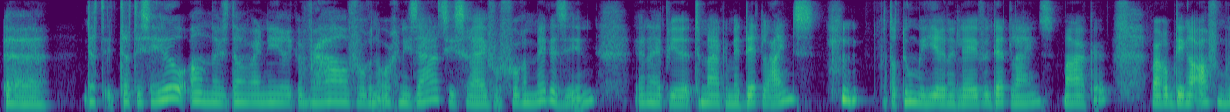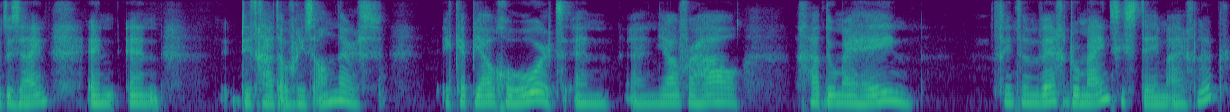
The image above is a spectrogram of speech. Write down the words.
uh, dat, dat is heel anders dan wanneer ik een verhaal voor een organisatie schrijf of voor een magazine. En dan heb je te maken met deadlines. Want dat doen we hier in het leven, deadlines maken, waarop dingen af moeten zijn. En, en dit gaat over iets anders. Ik heb jou gehoord en, en jouw verhaal gaat door mij heen, vindt een weg door mijn systeem eigenlijk.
